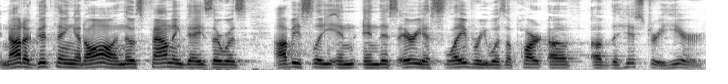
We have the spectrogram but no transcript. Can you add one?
and not a good thing at all. In those founding days, there was obviously in, in this area, slavery was a part of, of the history here.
